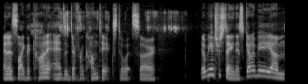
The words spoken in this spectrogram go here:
and it's like that kind of adds a different context to it. So it'll be interesting. It's going to be um,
